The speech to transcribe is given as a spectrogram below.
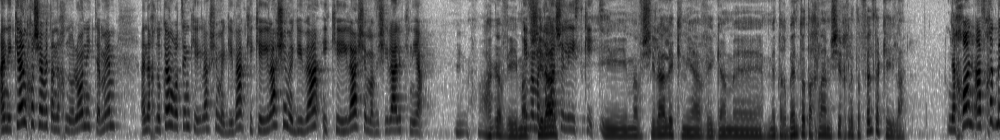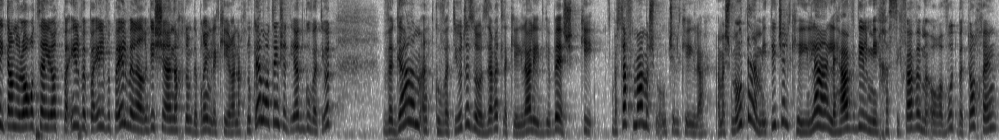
אני כן חושבת, אנחנו לא ניתמם, אנחנו כן רוצים קהילה שמגיבה, כי קהילה שמגיבה היא קהילה שמבשילה לקנייה. אגב, היא מבשילה... היא במטרה שלי עסקית. היא מבשילה לקנייה, והיא גם uh, מדרבנת אותך להמשיך לתפעל את הקהילה. נכון, אף אחד מאיתנו לא רוצה להיות פעיל ופעיל ופעיל ולהרגיש שאנחנו מדברים לקיר. אנחנו כן רוצים שתהיה תגובתיות, וגם התגובתיות הזו עוזרת לקהילה להתגבש, כי בסוף מה המשמעות של קהילה? המשמעות האמיתית של קהילה, להבדיל מחשיפה ומעורבות בתוכן,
